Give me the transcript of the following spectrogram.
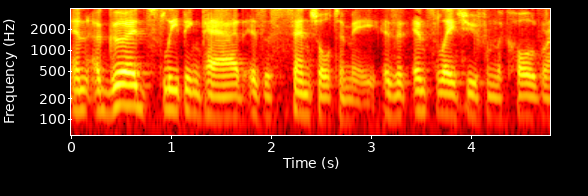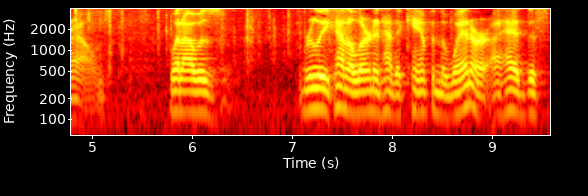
And a good sleeping pad is essential to me as it insulates you from the cold ground. When I was really kind of learning how to camp in the winter, I had this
